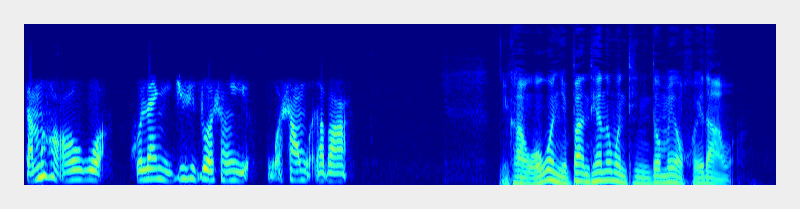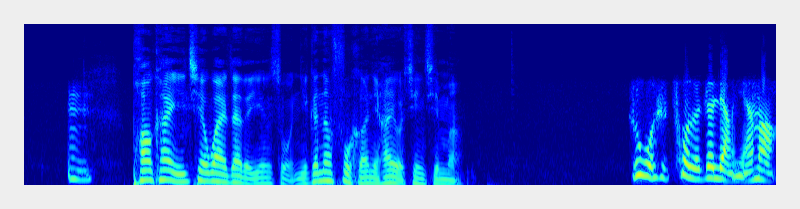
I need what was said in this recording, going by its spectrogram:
咱们好好过，回来你继续做生意，我上我的班。你看我问你半天的问题，你都没有回答我。嗯。抛开一切外在的因素，你跟他复合，你还有信心吗？如果是错了这两年呢，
